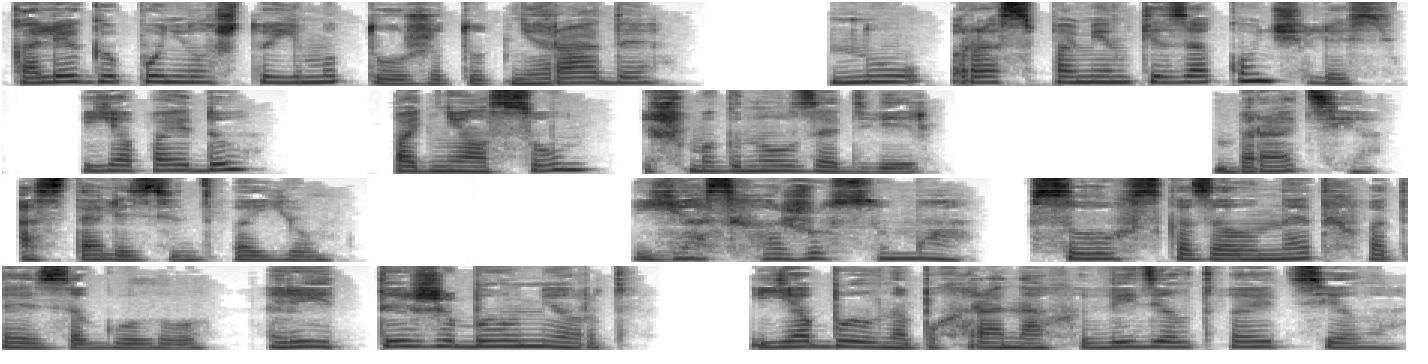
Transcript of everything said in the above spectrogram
Коллега понял, что ему тоже тут не рады. «Ну, раз поминки закончились, я пойду», — поднялся он и шмыгнул за дверь. Братья остались вдвоем. «Я схожу с ума», — вслух сказал Нед, хватаясь за голову. «Рид, ты же был мертв. Я был на похоронах, видел твое тело.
